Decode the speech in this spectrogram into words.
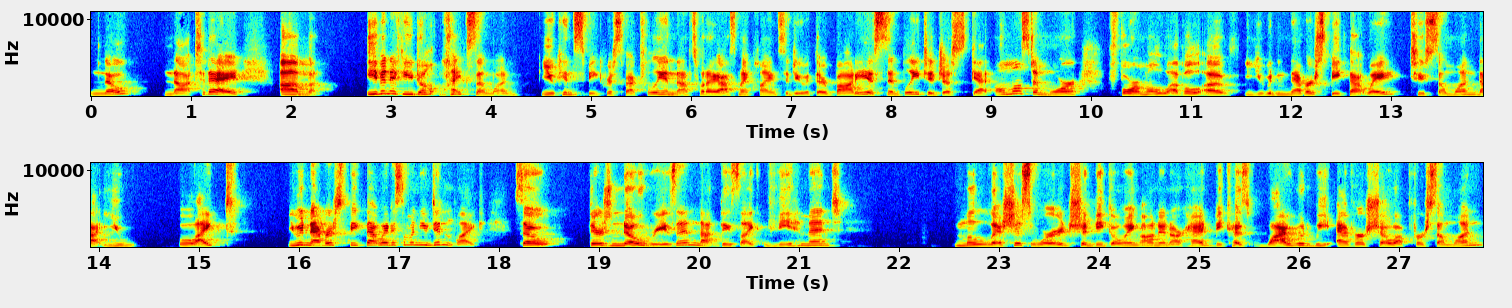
nope, not today. Um, even if you don't like someone, you can speak respectfully. And that's what I ask my clients to do with their body is simply to just get almost a more formal level of you would never speak that way to someone that you liked. You would never speak that way to someone you didn't like. So there's no reason that these like vehement, malicious words should be going on in our head because why would we ever show up for someone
